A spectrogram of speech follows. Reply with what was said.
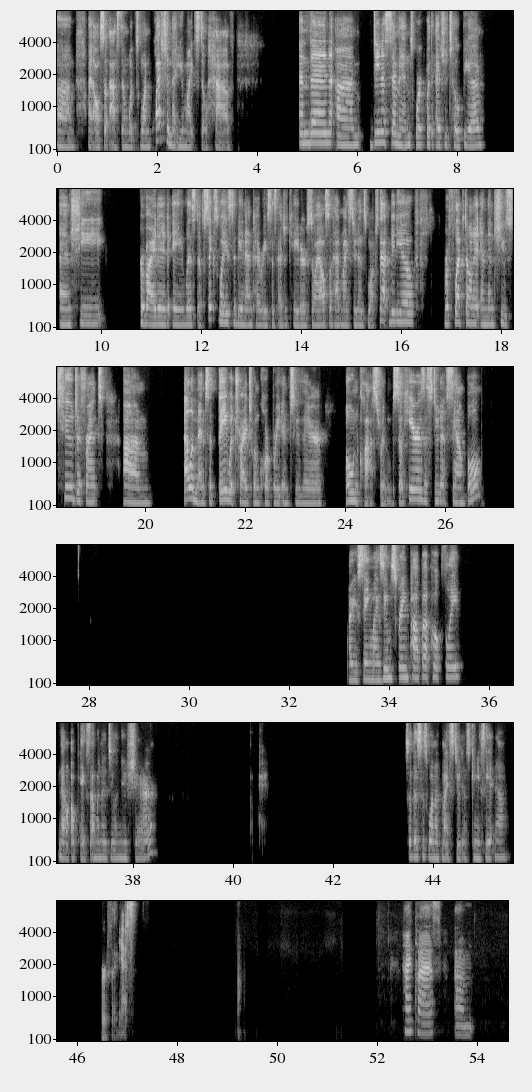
um, I also asked them what's one question that you might still have. And then um, Dena Simmons worked with Edutopia and she provided a list of six ways to be an anti-racist educator. So I also had my students watch that video, reflect on it, and then choose two different um, elements that they would try to incorporate into their own classroom. So here is a student sample. Are you seeing my Zoom screen pop up, hopefully? No, okay, so I'm gonna do a new share. Okay. So this is one of my students. Can you see it now? Perfect. Yes. Hi, class. Um,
